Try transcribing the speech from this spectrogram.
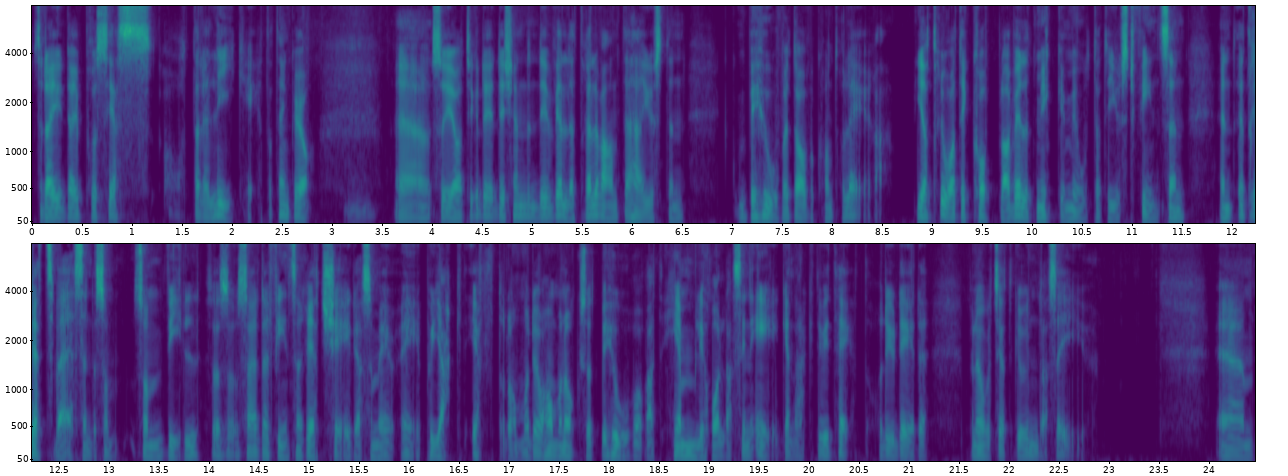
Så det är, det är processartade likheter tänker jag. Mm. Eh, så jag tycker det, det, känd, det är väldigt relevant det här just den behovet av att kontrollera jag tror att det kopplar väldigt mycket mot att det just finns en, en ett rättsväsende som, som vill, så, så, så det finns en rättskedja som är, är, på jakt efter dem och då har man också ett behov av att hemlighålla sin egen aktivitet och det är ju det det på något sätt grundar sig i. Um,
